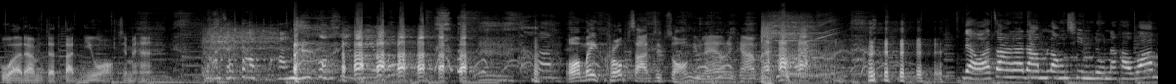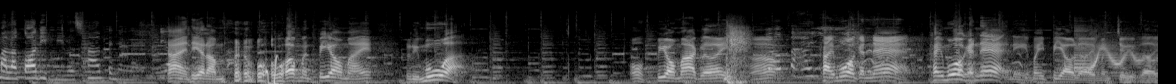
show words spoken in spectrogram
กลัวอดัมจะตัดนิ้วออกใช่ไหมฮะกว่าจะกลับร้านนี้ครบสิบนิ้วอ๋อไม่ครบ 32 อยู่แล้วนะครับ เดี๋ยวอาจารย์อดำลองชิมดูนะคะ ว่ามะละกอดิบมีรสชาติเป็นยังไง ใช่ที่อดัม บอกว่ามันเปรี้ยวไหมหรือมั่วโอ้เปรี้ยวมากเลยอ้าวใครมั่วกันแน่ ใครมั่วกันแน่ นี่ไม่เปรี้ยวเลย มันจืดเลย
